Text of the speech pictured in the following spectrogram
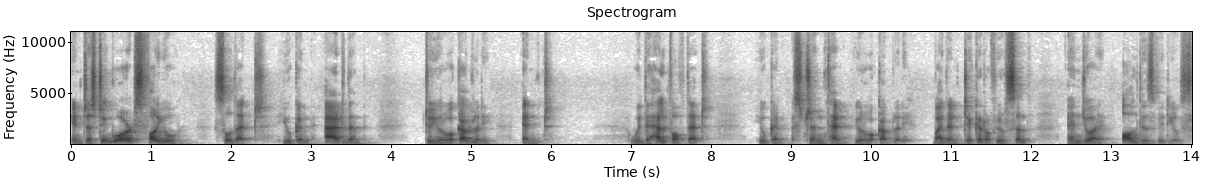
interesting words for you so that you can add them to your vocabulary and with the help of that you can strengthen your vocabulary bye then take care of yourself enjoy all this videos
